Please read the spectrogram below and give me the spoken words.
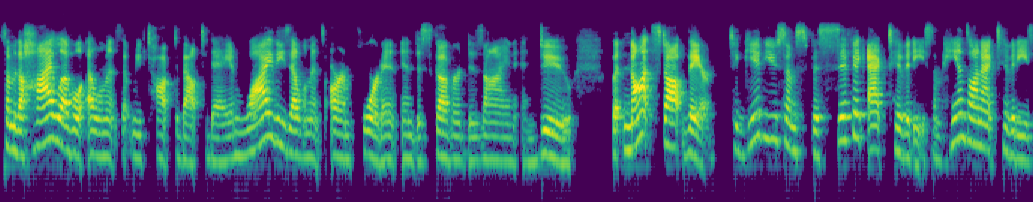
some of the high level elements that we've talked about today and why these elements are important in discover, design, and do, but not stop there to give you some specific activities, some hands on activities.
